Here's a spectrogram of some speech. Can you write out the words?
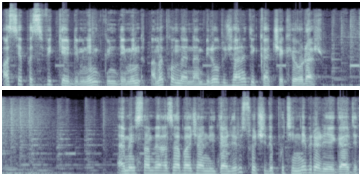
Asya Pasifik geriliminin gündemin ana konularından biri olacağına dikkat çekiyorlar. Ermenistan ve Azerbaycan liderleri Soçi'de Putin'le bir araya geldi.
